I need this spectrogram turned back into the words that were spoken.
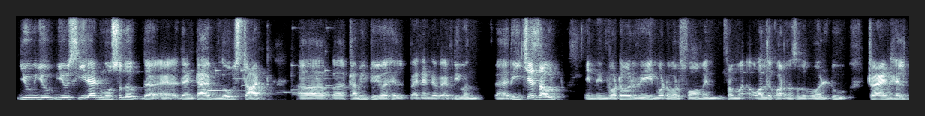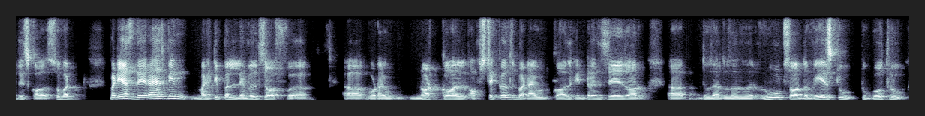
you you you see that most of the the, uh, the entire globe start uh, coming to your help and, and everyone reaches out in, in whatever way, in whatever form, and from all the corners of the world to try and help this cause. So, but but yes, there has been multiple levels of uh, uh, what I would not call obstacles, but I would call hindrances, or uh, those are those are the routes or the ways to to go through,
